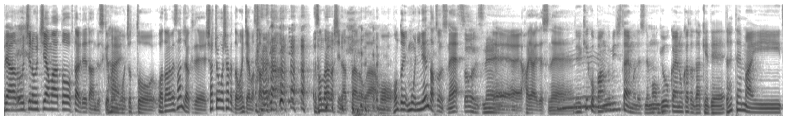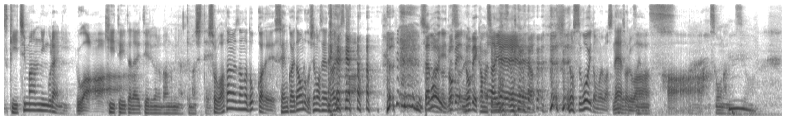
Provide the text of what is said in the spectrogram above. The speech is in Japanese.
であのうちの内山と2人出たんですけど、はい。もうちょっと渡辺さんじゃなくて社長が喋った方がいいんちゃいますかみたいなそんな話になったのがもう本当にもう2年経つんですね。そうですね。えー早いですね。で結構番組自体もですねもう業界の方だけで大体毎月1万人ぐらいにうわー。聞いていただいているような番組になってまして。それ渡辺さんがどっかで1000回ダウンロードしてません？大丈夫ですか？すごいですよね。延べかもしれないですね。でもすごいと思いますねそれは。はそうなんですよ、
